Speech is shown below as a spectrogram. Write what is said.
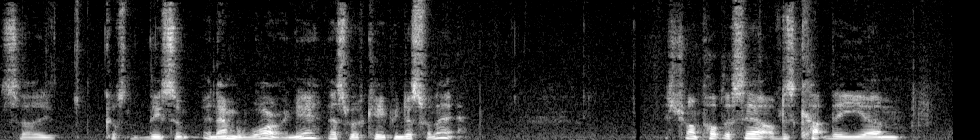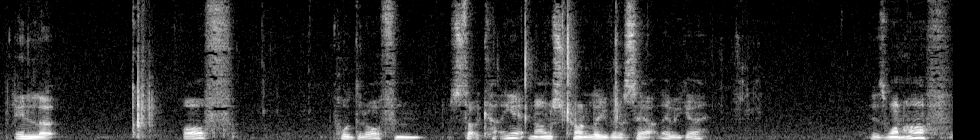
So got some decent enamel wire in there, that's worth keeping just for that. Let's try and pop this out. I've just cut the um, inlet off, pulled it off and started cutting it and I'm just trying to lever this out. There we go. There's one half.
